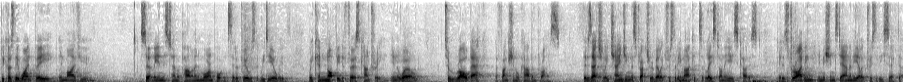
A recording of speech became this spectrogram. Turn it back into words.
because there won't be, in my view, certainly in this term of parliament, a more important set of bills that we deal with. We cannot be the first country in the world to roll back a functional carbon price that is actually changing the structure of electricity markets, at least on the east coast. It is driving emissions down in the electricity sector,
